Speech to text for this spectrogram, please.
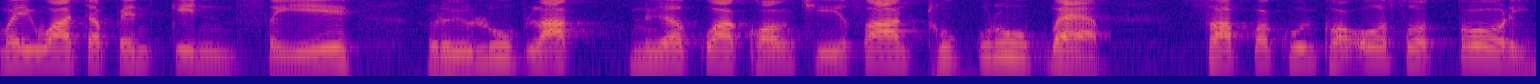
ไม่ว่าจะเป็นกลิ่นสี หรือรูปลักษณ์เหนือกว่าของฉีซานทุกรูปแบบสรรพคุณของโอสถโต้หลิง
